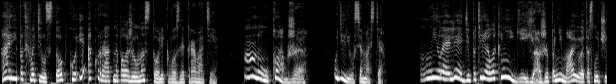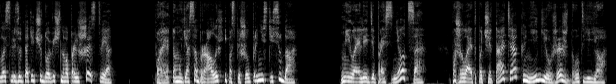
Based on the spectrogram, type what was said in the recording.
Ари подхватил стопку и аккуратно положил на столик возле кровати. «Ну как же?» – удивился мастер. «Милая леди потеряла книги. Я же понимаю, это случилось в результате чудовищного происшествия. Поэтому я собрал их и поспешил принести сюда. Милая леди проснется, пожелает почитать, а книги уже ждут ее».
